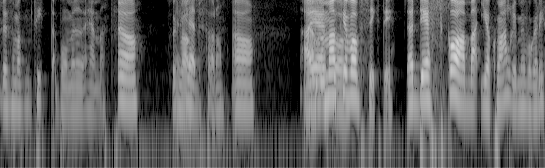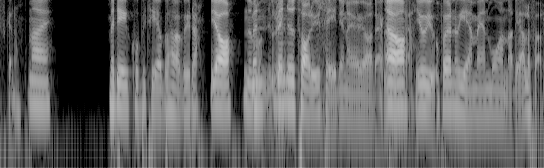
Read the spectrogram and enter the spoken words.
Det är som att de tittar på mig nu i hemmet. Ja, Jag är såklart. rädd för dem. Ja. Ja, Ja, men man så- ska vara försiktig. Ja det ska man, jag kommer aldrig mer våga diska dem. Nej. Men det är ju KBT, jag behöver ju det. Ja, nu men, måste du. men nu tar det ju tid innan jag gör det. ja, jo jo. Får jag nog ge mig en månad i alla fall.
